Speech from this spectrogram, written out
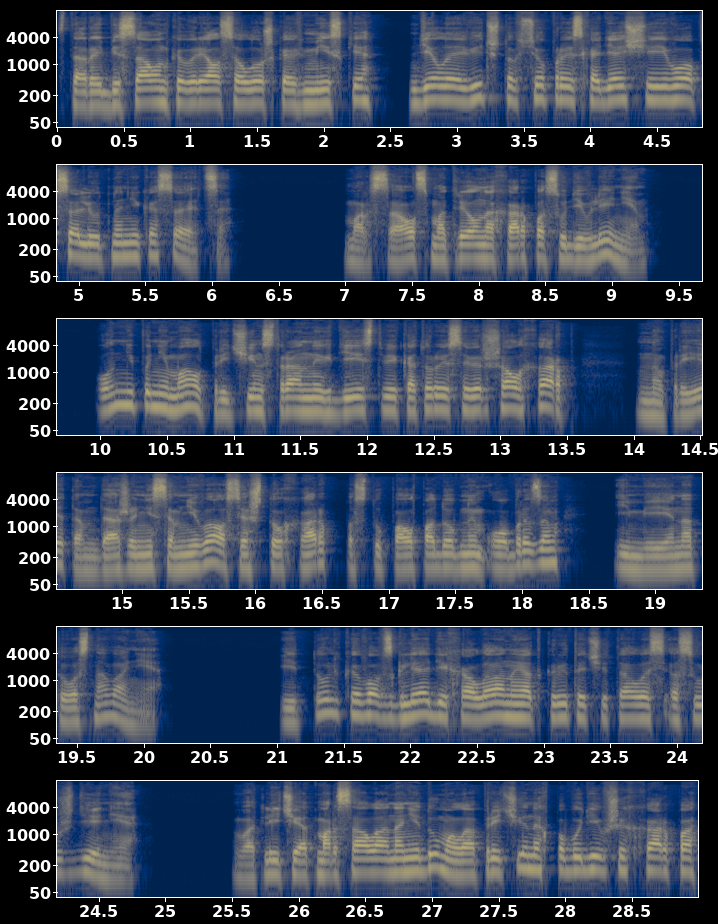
Старый Бесаун ковырялся ложкой в миске, делая вид, что все происходящее его абсолютно не касается. Марсал смотрел на Харпа с удивлением. Он не понимал причин странных действий, которые совершал Харп, но при этом даже не сомневался, что Харп поступал подобным образом, имея на то основание. И только во взгляде Халаны открыто читалось осуждение. В отличие от Марсала, она не думала о причинах, побудивших Харпа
